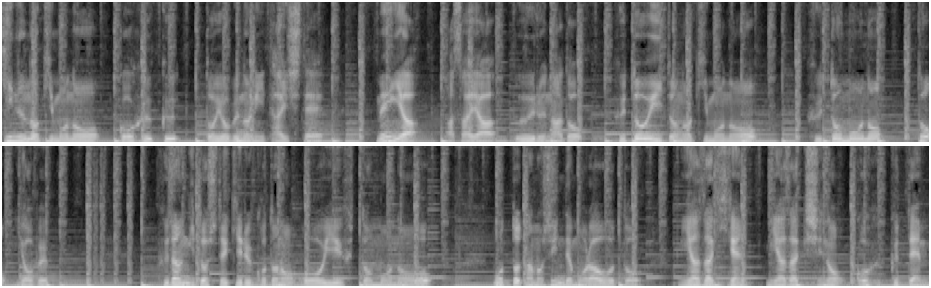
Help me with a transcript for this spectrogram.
絹の着物を呉服と呼ぶのに対して綿や麻やウールなど太い糸の着物を太ものと呼ぶ。普段着として着ることの多い太ものをもっと楽しんでもらおうと宮崎県宮崎市の呉服店。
